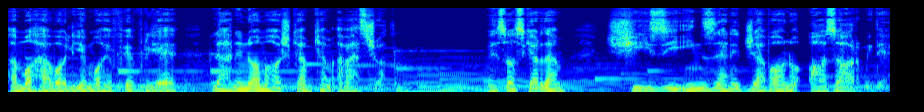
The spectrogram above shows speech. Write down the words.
اما حوالی ماه فوریه لحن نامهاش کم کم عوض شد. احساس کردم چیزی این زن جوان و آزار میده.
